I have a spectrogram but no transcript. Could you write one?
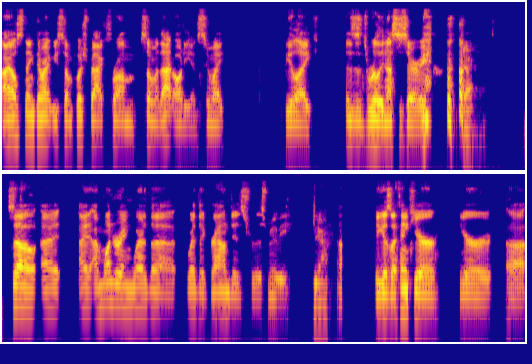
I also think there might be some pushback from some of that audience who might be like, "This is really necessary." yeah. So, uh, I, I'm wondering where the where the ground is for this movie. Yeah. Uh, because I think you're you're uh,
